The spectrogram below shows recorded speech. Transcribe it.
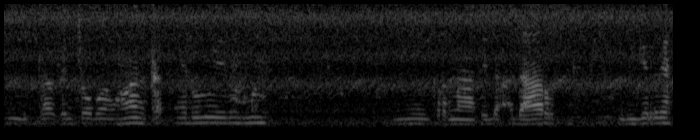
Kita akan coba mengangkatnya dulu ya teman. Ini karena tidak ada arus pinggirnya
